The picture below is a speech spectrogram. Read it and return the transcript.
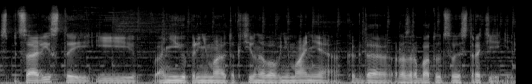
специалисты, и они ее принимают активно во внимание, когда разрабатывают свои стратегии.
